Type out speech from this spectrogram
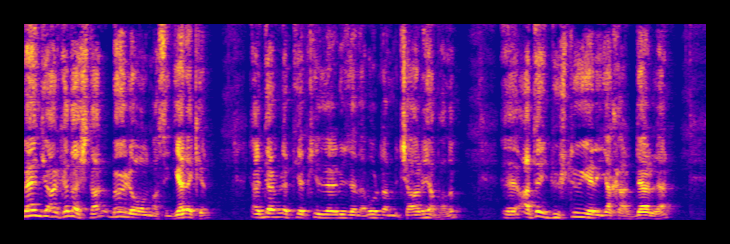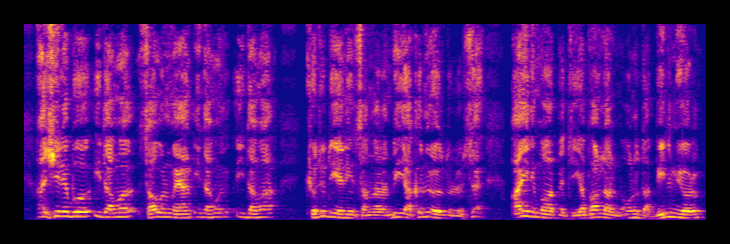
bence arkadaşlar böyle olması gerekir. Yani devlet yetkililerimize de buradan bir çağrı yapalım. E, ateş düştüğü yeri yakar derler. Ha şimdi bu idamı savunmayan, idamı idama kötü diyen insanların bir yakını öldürülse aynı muhabbeti yaparlar mı onu da bilmiyorum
